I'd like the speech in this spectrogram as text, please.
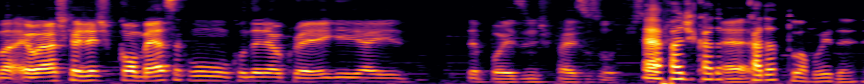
Mas eu acho que a gente começa com o Daniel Craig e aí depois a gente faz os outros. É, faz de cada, É. cada ator, uma boa ideia.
